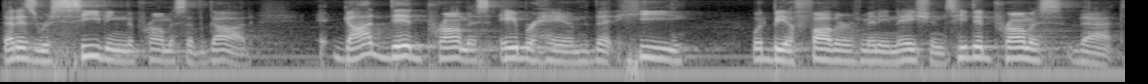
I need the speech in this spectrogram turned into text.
That is receiving the promise of God. God did promise Abraham that he would be a father of many nations. He did promise that.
